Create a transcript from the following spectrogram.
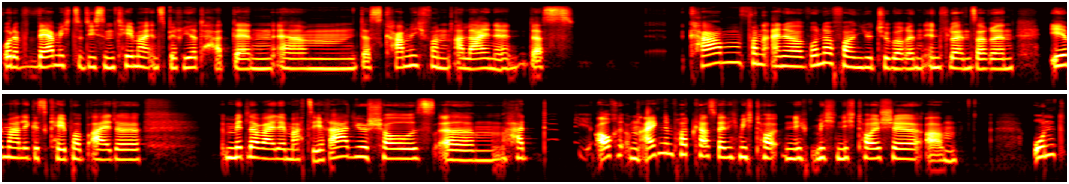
oder wer mich zu diesem Thema inspiriert hat, denn ähm, das kam nicht von alleine. Das kam von einer wundervollen YouTuberin, Influencerin, ehemaliges K-Pop-Idol. Mittlerweile macht sie Radioshows, ähm, hat auch einen eigenen Podcast, wenn ich mich, nicht, mich nicht täusche. Ähm, und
